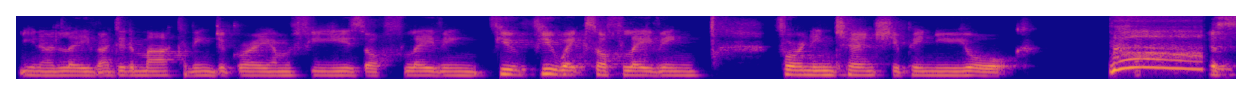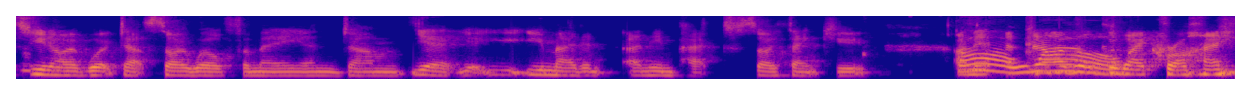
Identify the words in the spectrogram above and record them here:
you know, leave. I did a marketing degree. I'm a few years off leaving, few few weeks off leaving for an internship in New York. just you know, it worked out so well for me, and um, yeah, you, you made an, an impact. So thank you. I mean, oh, wow. I walked away crying.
